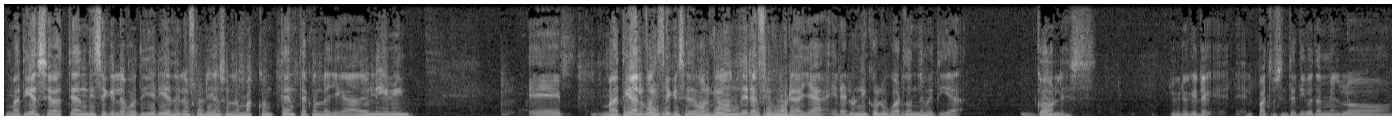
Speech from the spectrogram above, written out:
Matías Sebastián dice que las botillerías de la Florida son las más contentas con la llegada de Olivi. Eh, Mati Albo dice que se devolvió donde era figura. Allá era el único lugar donde metía goles. Yo creo que el pato sintético también lo,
